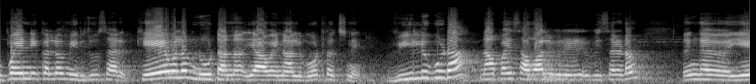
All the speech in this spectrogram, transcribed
ఉప ఎన్నికల్లో మీరు చూసారు కేవలం నూట యాభై నాలుగు ఓట్లు వచ్చినాయి. వీళ్ళు కూడా నాపై సవాలు విసరడం ఇంకా ఏ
